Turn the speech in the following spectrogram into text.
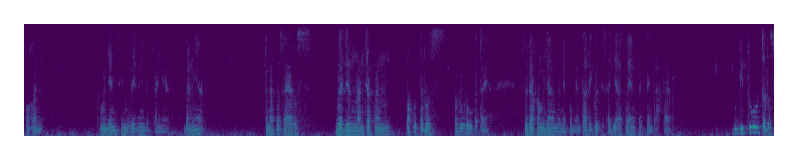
pohon kemudian si murid ini bertanya sebenarnya kenapa saya harus belajar menancapkan paku terus pak guru? katanya. Sudah kamu jangan banyak komentar ikuti saja apa yang saya perintahkan. Begitu terus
